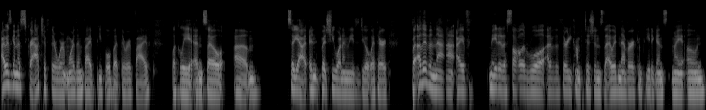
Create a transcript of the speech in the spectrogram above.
I was going to scratch if there weren't more than five people, but there were five, luckily. And so, um, so yeah, and but she wanted me to do it with her. But other than that, I've made it a solid rule out of the 30 competitions that I would never compete against my own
